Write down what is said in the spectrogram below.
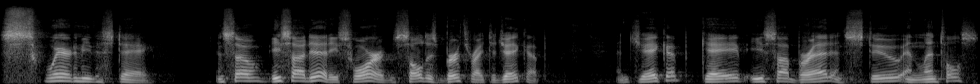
Swear to me this day. And so Esau did. He swore and sold his birthright to Jacob. And Jacob gave Esau bread and stew and lentils.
